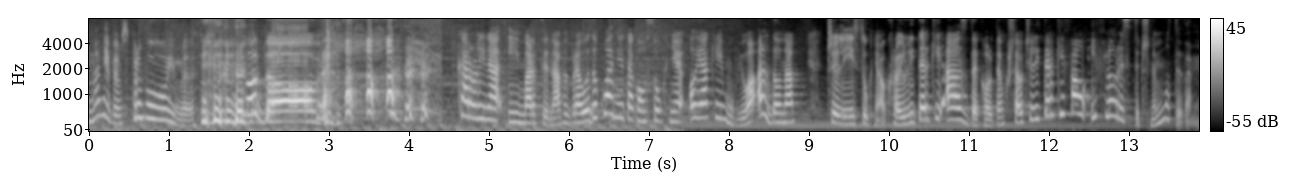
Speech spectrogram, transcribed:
No nie wiem, spróbujmy. No dobra. Karolina i Martyna wybrały dokładnie taką suknię, o jakiej mówiła Aldona, czyli suknia o kroju literki A z dekoltem w kształcie literki V i florystycznym motywem.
